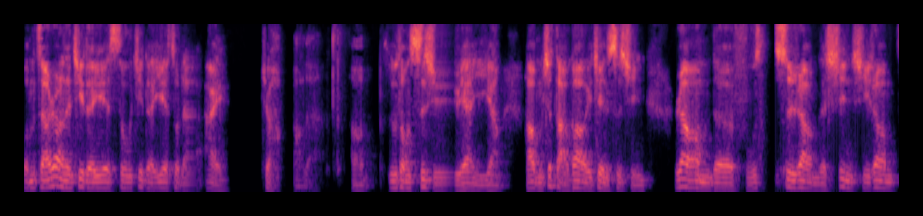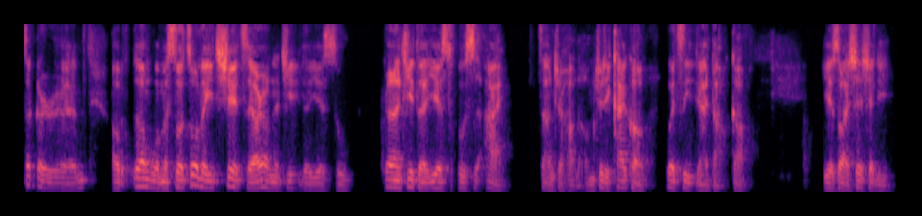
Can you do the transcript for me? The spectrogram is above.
我们只要让人记得耶稣，记得耶稣的爱就好了。好，如同施洗约翰一样。好，我们去祷告一件事情，让我们的服饰，让我们的信息，让我们这个人，哦，让我们所做的一切，只要让人记得耶稣，让人记得耶稣是爱，这样就好了。我们就去开口为自己来祷告。耶稣啊，谢谢你。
